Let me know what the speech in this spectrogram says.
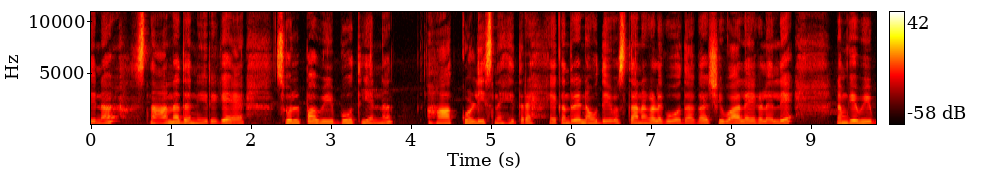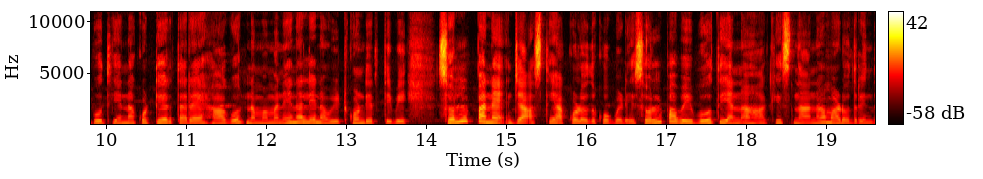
ದಿನ ಸ್ನಾನದ ನೀರಿಗೆ ಸ್ವಲ್ಪ ವಿಭೂತಿಯನ್ನು ಹಾಕ್ಕೊಳ್ಳಿ ಸ್ನೇಹಿತರೆ. ಯಾಕಂದರೆ ನಾವು ದೇವಸ್ಥಾನಗಳಿಗೆ ಹೋದಾಗ ಶಿವಾಲಯಗಳಲ್ಲಿ ನಮಗೆ ವಿಭೂತಿಯನ್ನು ಕೊಟ್ಟಿರ್ತಾರೆ ಹಾಗೂ ನಮ್ಮ ಮನೆಯಲ್ಲಿ ನಾವು ಇಟ್ಕೊಂಡಿರ್ತೀವಿ. ಸ್ವಲ್ಪನೇ ಜಾಸ್ತಿ ಹಾಕ್ಕೊಳ್ಳೋದಕ್ಕೆ ಹೋಗಬೇಡಿ. ಸ್ವಲ್ಪ ವಿಭೂತಿಯನ್ನು ಹಾಕಿ ಸ್ನಾನ ಮಾಡೋದ್ರಿಂದ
